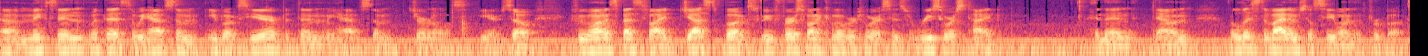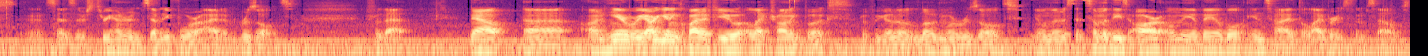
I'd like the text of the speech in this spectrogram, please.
uh, mixed in with this. So we have some ebooks here, but then we have some journals here. So if we want to specify just books, we first want to come over to where it says resource type. And then down the list of items, you'll see one for books. And it says there's 374 item results for that. Now, uh, on here, we are getting quite a few electronic books. If we go to load more results, you'll notice that some of these are only available inside the libraries themselves.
